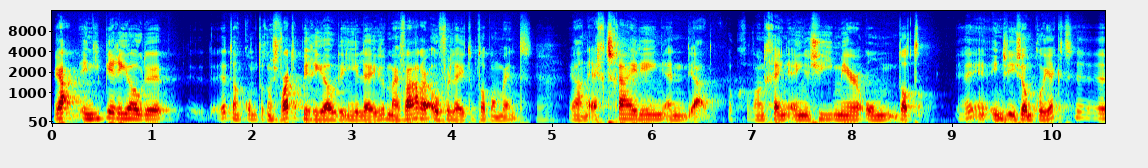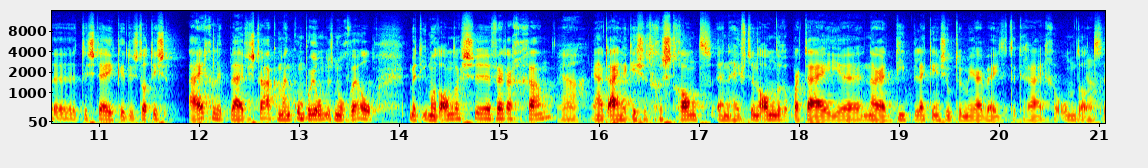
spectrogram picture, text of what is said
Maar ja, in die periode, eh, dan komt er een zwarte periode in je leven. Mijn vader overleed op dat moment. Ja. Een echtscheiding en ja, ook gewoon geen energie meer om dat in, in zo'n project eh, te steken. Dus dat is eigenlijk blijven staken. Mijn compagnon is nog wel met iemand anders eh, verder gegaan. Ja, En uiteindelijk is het gestrand en heeft een andere partij eh, nou ja, die plek in Zoetermeer weten te krijgen om, dat,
